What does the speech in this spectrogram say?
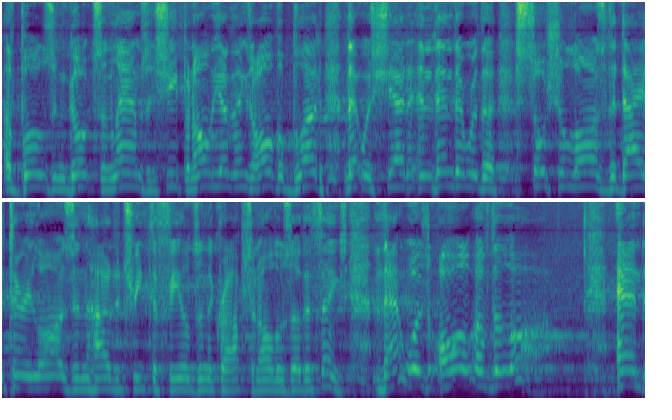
of bulls and goats and lambs and sheep and all the other things, all the blood that was shed. And then there were the social laws, the dietary laws, and how to treat the fields and the crops and all those other things. That was all of the law. And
